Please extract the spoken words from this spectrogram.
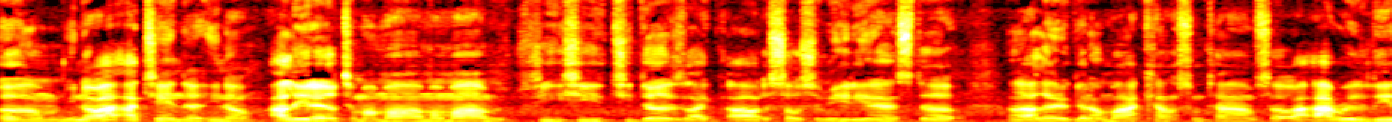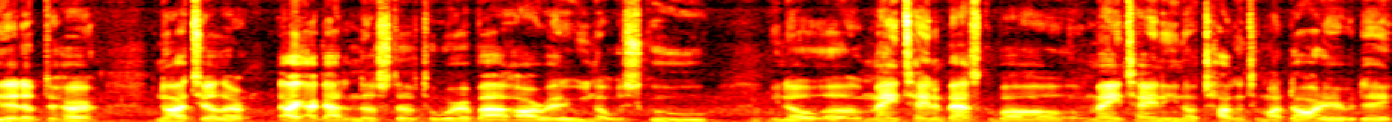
Um, you know, I, I, tend to, you know, I leave that up to my mom. My mom, she she she does like all the social media and stuff. Uh, I let her get on my account sometimes, so I, I really leave that up to her you know, I tell her I, I, got enough stuff to worry about already, you know, with school you know, uh, maintaining basketball, maintaining, you know, talking to my daughter every day.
